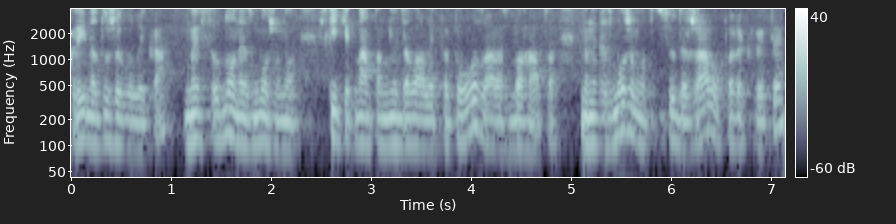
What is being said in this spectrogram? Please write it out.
Україна дуже велика. Ми все одно не зможемо, скільки б нам там не давали ППО зараз багато. Ми не зможемо цю державу перекрити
